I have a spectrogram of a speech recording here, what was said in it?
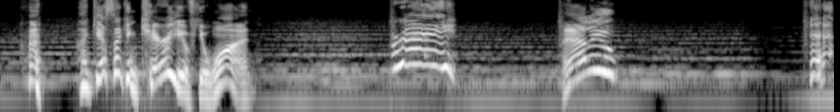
I guess I can carry you if you want. Hooray! Alley-oop!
